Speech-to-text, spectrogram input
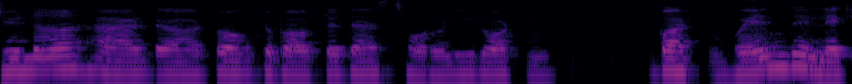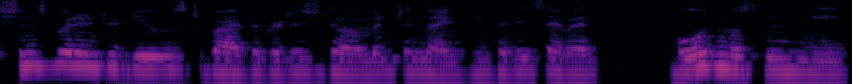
Jinnah had uh, talked about it as thoroughly rotten. But when the elections were introduced by the British government in 1937, both Muslim League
